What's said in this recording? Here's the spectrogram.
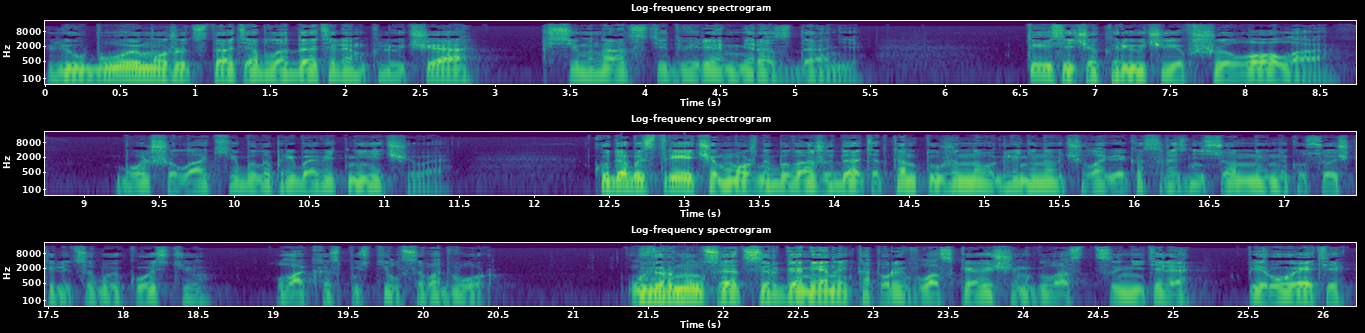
любой может стать обладателем ключа к семнадцати дверям мироздания. Тысяча крючьев Шилола. Больше Лакхи было прибавить нечего. Куда быстрее, чем можно было ожидать от контуженного глиняного человека с разнесенной на кусочки лицевой костью, Лакха спустился во двор. Увернулся от сиргамены, который в ласкающем глаз ценителя перуэте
